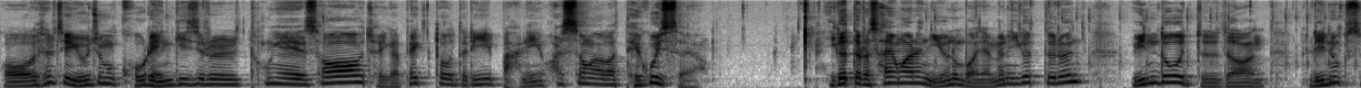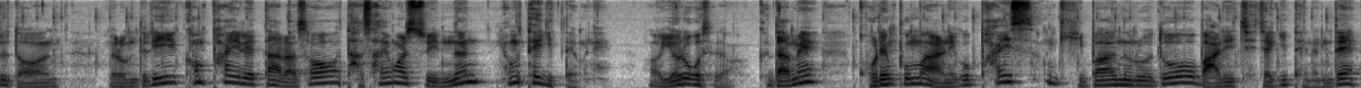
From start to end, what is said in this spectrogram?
어, 실제 요즘 Go language를 통해서 저희가 백도어들이 많이 활성화가 되고 있어요. 이것들을 사용하는 이유는 뭐냐면 이것들은 윈도우든 리눅스든 여러분들이 컴파일에 따라서 다 사용할 수 있는 형태이기 때문에 어, 여러 곳에서. 그 다음에 Golang뿐만 아니고 파이썬 기반으로도 많이 제작이 되는데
